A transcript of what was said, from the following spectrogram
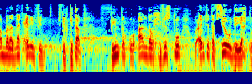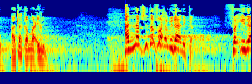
ربنا أداك علم في, في الكتاب. فهمت القرآن ده وحفظته وعرفت تفسيره وجيحته. آتاك الله علم. النفس تفرح بذلك. فإذا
